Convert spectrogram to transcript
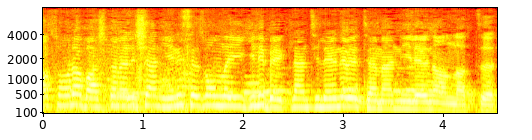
Daha sonra Başkan Alişen yeni sezonla ilgili beklentilerini ve temennilerini anlattı.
